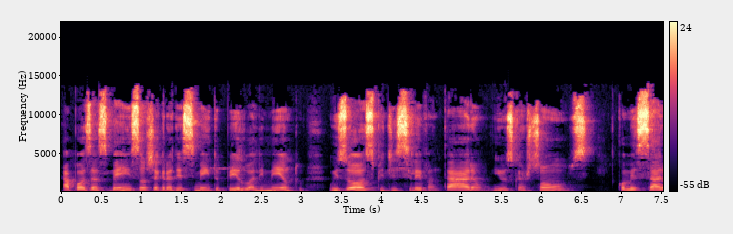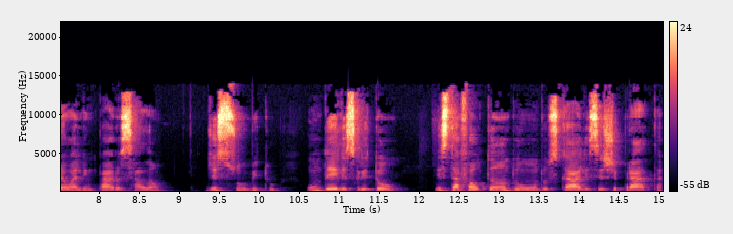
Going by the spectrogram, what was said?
Após as bênçãos de agradecimento pelo alimento, os hóspedes se levantaram e os garçons começaram a limpar o salão. De súbito, um deles gritou: Está faltando um dos cálices de prata.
